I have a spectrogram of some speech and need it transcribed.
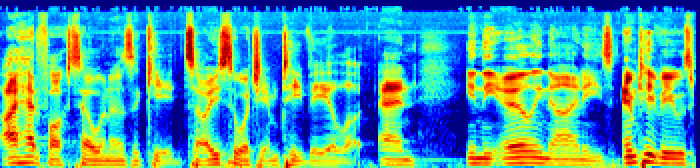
I had Foxtel when I was a kid, so I used to watch MTV a lot. And in the early '90s, MTV was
